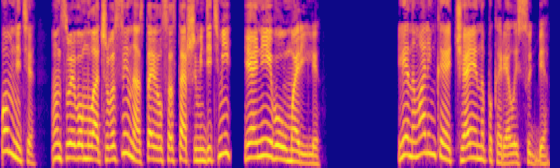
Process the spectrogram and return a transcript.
Помните, он своего младшего сына оставил со старшими детьми, и они его уморили. Лена маленькая отчаянно покорялась судьбе.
